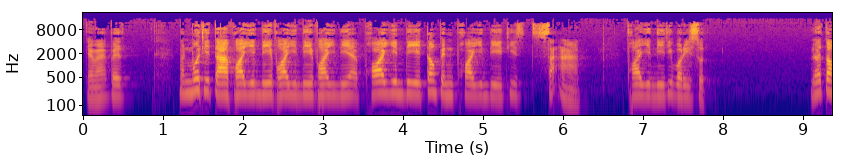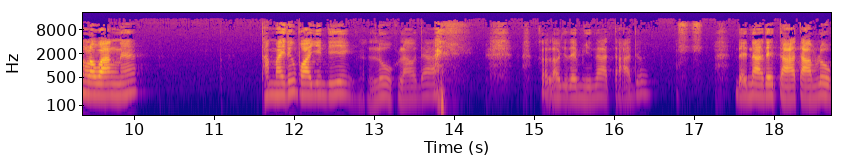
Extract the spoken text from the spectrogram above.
ใช่ไหมไปมันมุทิตาพอยินดี พอยินดี พอยินดี พอยินดีต้องเป็นพอยินดีที่สะอาด พอยินดีที่บริสุทธิ์ แล้วต้องระวังนะทำไมถึงพอยินดี ลูกเราได้ ก็เราจะได้มีหน้าตาด้วย ได้หน้าได้ตาตามลูก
